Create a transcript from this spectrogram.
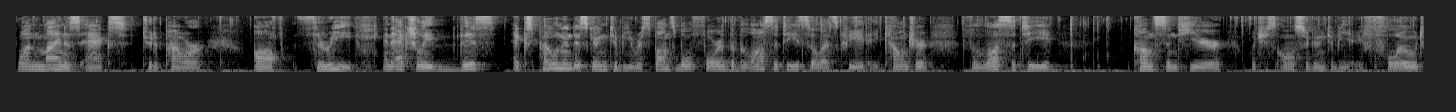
1 minus x to the power of 3. And actually, this exponent is going to be responsible for the velocity, so let's create a counter velocity constant here, which is also going to be a float,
